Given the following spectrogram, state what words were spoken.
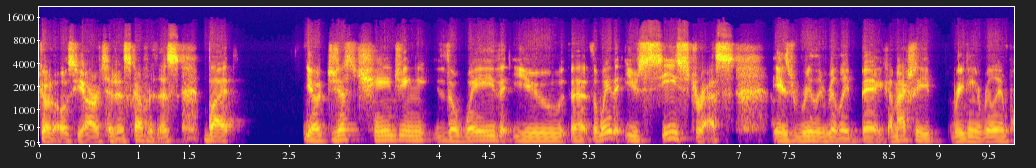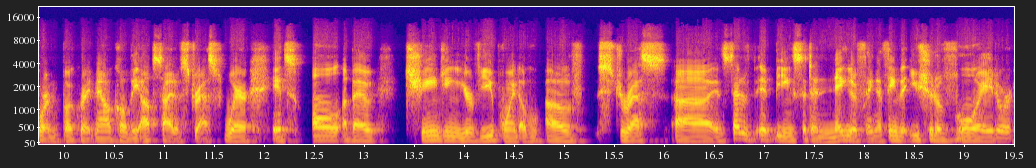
go to OCR to discover this but you know just changing the way that you the, the way that you see stress is really really big. I'm actually reading a really important book right now called the upside of stress where it's all about changing your viewpoint of, of stress uh, instead of it being such a negative thing a thing that you should avoid or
